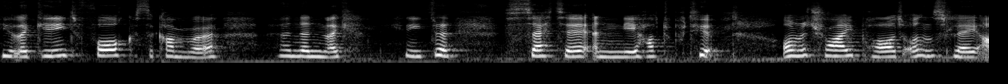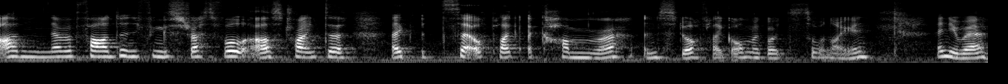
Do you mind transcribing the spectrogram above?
you like you need to focus the camera and then like you need to set it and you have to put it on a tripod honestly I've never found anything as stressful as trying to like set up like a camera and stuff. Like oh my god it's so annoying. Anyway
